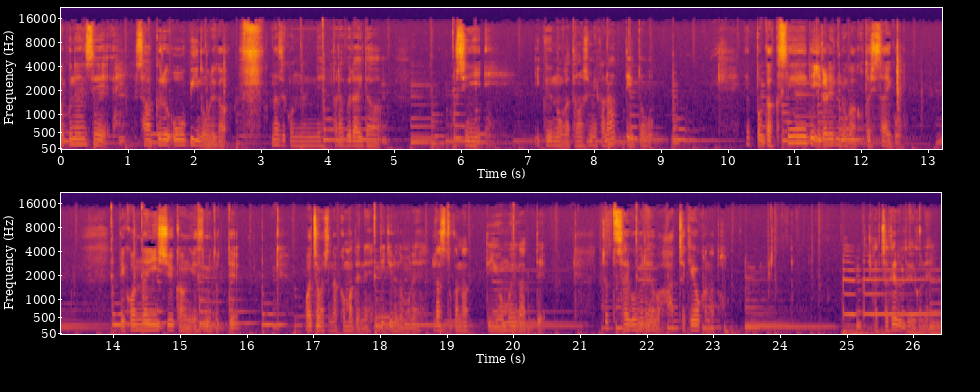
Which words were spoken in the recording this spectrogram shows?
6年生サークル OB の俺がなぜこんなにねパラグライダーしに行くのが楽しみかなっていうとやっぱ学生でいられるのが今年最後。でこんなに1週間休み取ってわちゃわちゃ仲間でねできるのもねラストかなっていう思いがあってちょっと最後ぐらいははっちゃけようかなと。はっちゃけるというかね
